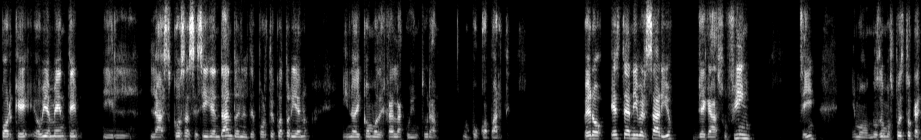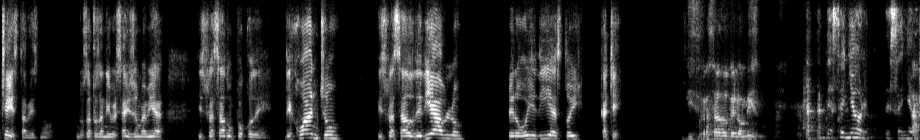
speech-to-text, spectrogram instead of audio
porque obviamente las cosas se siguen dando en el deporte ecuatoriano y no hay cómo dejar la coyuntura un poco aparte. Pero este aniversario llega a su fin, ¿sí? Nos hemos puesto caché esta vez, ¿no? Los otros aniversarios yo me había disfrazado un poco de, de Juancho, disfrazado de Diablo, pero hoy en día estoy caché. Disfrazado de lo mismo. De señor, de señor.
